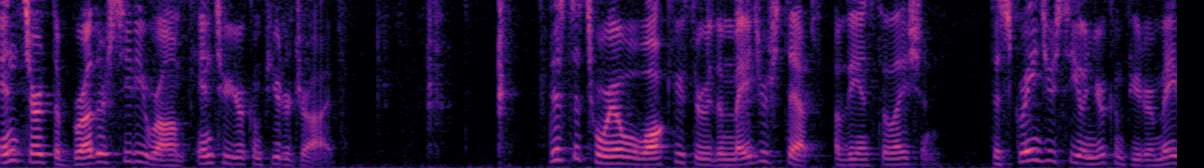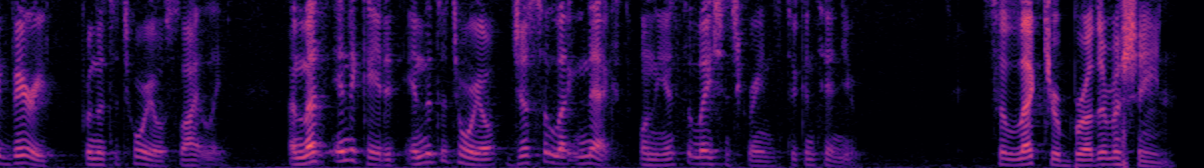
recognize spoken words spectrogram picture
Insert the Brother CD-ROM into your computer drive. This tutorial will walk you through the major steps of the installation. The screens you see on your computer may vary from the tutorial slightly. Unless indicated in the tutorial, just select Next on the installation screens to continue. Select your brother machine.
